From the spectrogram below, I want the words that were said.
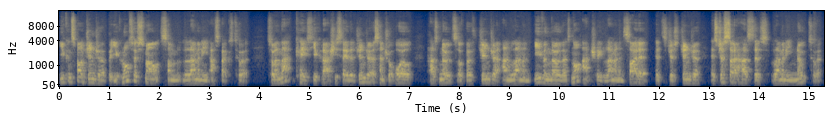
you can smell ginger, but you can also smell some lemony aspects to it. So in that case, you could actually say the ginger essential oil has notes of both ginger and lemon, even though there's not actually lemon inside it, it's just ginger. It's just that it has this lemony note to it.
